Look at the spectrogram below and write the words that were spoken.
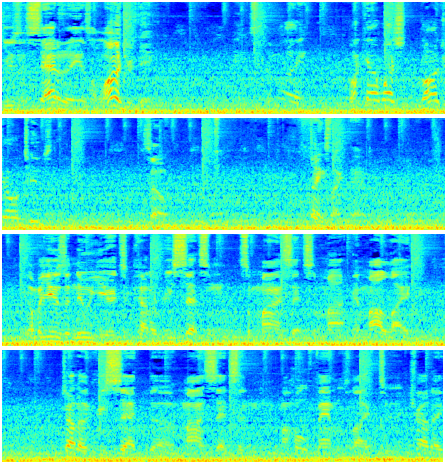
using Saturday as a laundry day. And I'm like, why can't I watch laundry on Tuesday? So things like that. I'm gonna use the new year to kind of reset some some mindsets in my in my life. Try to reset the mindsets in my whole family's life to try to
